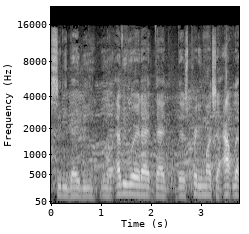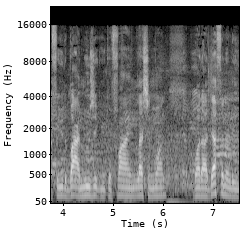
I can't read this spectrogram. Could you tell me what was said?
CD Baby. You know, everywhere that, that there's pretty much an outlet for you to buy music, you can find Lesson One. But uh, definitely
